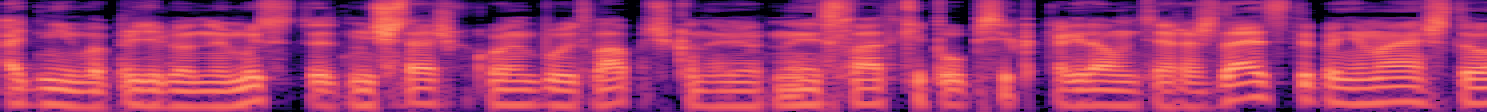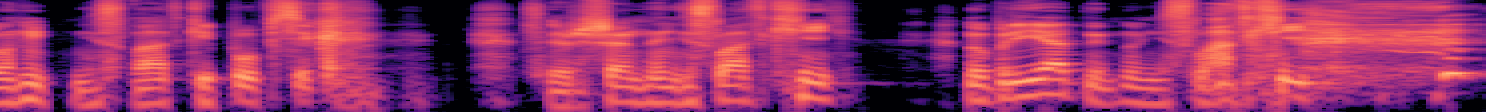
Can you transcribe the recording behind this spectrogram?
одни в определенные мысли. Ты мечтаешь, какой он будет лапочка, наверное, и сладкий пупсик. Когда он у тебя рождается, ты понимаешь, что он не сладкий пупсик. Совершенно не сладкий. Ну, приятный, но не сладкий.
